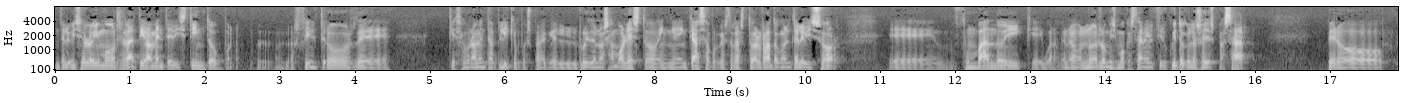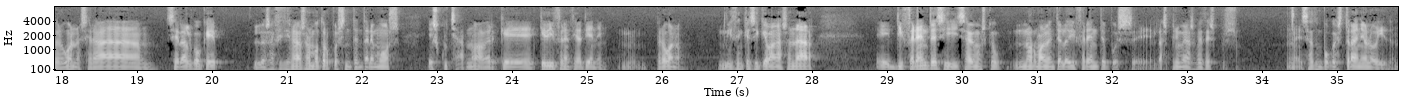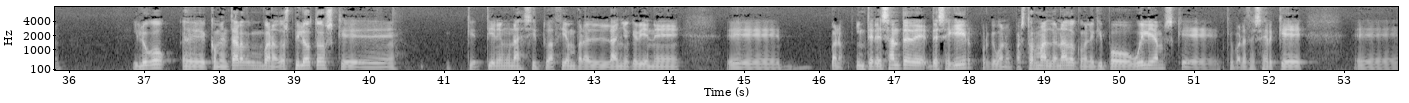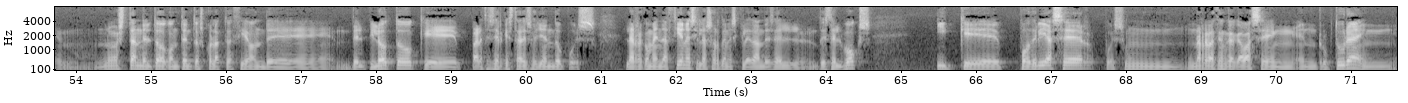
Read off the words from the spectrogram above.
En televisión lo vimos relativamente distinto, bueno, los filtros de que seguramente apliquen pues para que el ruido no sea molesto en, en casa, porque estarás todo el rato con el televisor eh, zumbando y que bueno que no, no es lo mismo que estar en el circuito que los oyes pasar pero, pero bueno, será, será algo que los aficionados al motor pues intentaremos escuchar, ¿no? A ver qué, qué diferencia tienen. Pero bueno, dicen que sí que van a sonar eh, diferentes y sabemos que normalmente lo diferente, pues eh, las primeras veces, pues eh, se hace un poco extraño el oído, ¿no? Y luego comentar, bueno, dos pilotos que, que tienen una situación para el año que viene bueno, interesante de, seguir, porque bueno, Pastor Maldonado con el equipo Williams, que, parece ser que eh, no están del todo contentos con la actuación de, del piloto, que parece ser que está desoyendo pues las recomendaciones y las órdenes que le dan desde el, desde el box y que podría ser pues una relación que acabase en, ruptura, en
